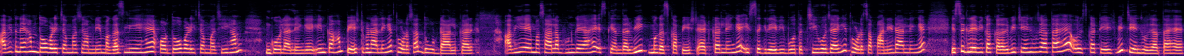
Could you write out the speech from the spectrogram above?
अब इतने हम दो बड़े चम्मच हमने मगज़ लिए हैं और दो बड़ी चम्मच ही हम गोला लेंगे। इनका हम पेस्ट बना लेंगे थोड़ा सा दूध डालकर। अब ये मसाला भुन गया है, इसके अंदर भी मगज़ का पेस्ट ऐड कर लेंगे। इससे ग्रेवी बहुत अच्छी हो जाएगी थोड़ा सा पानी डाल लेंगे। इससे ग्रेवी का कलर भी चेंज हो जाता है और इसका टेस्ट भी चेंज हो जाता है।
